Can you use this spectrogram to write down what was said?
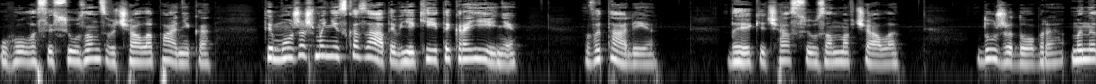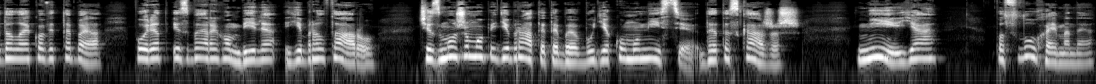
У голосі Сюзан звучала паніка. Ти можеш мені сказати, в якій ти країні? В Італії. Деякий час Сюзан мовчала. Дуже добре. Ми недалеко від тебе, поряд із берегом біля Гібралтару. Чи зможемо підібрати тебе в будь-якому місці, де ти скажеш? Ні, я. Послухай мене.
